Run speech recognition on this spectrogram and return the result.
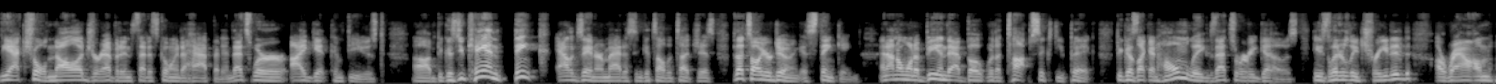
the actual knowledge or evidence that it's going to happen, and that's where I get confused uh, because you can think Alexander Mattison gets all the touches, but that's all you're doing is thinking. And I don't want to be in that boat with a top 60 pick because like in home leagues, that's where he goes. He's literally treated around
